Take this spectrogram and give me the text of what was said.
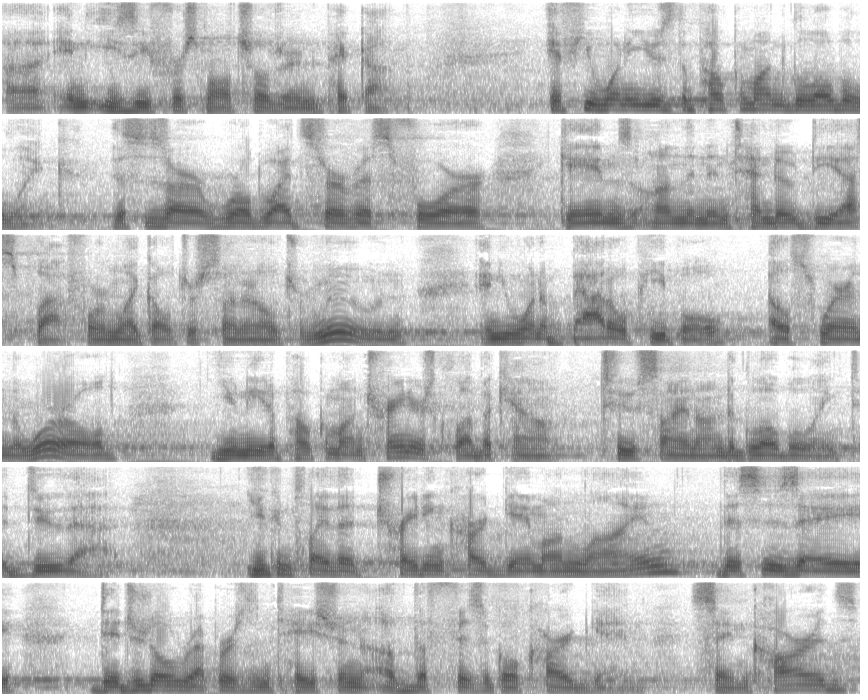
uh, and easy for small children to pick up. If you want to use the Pokemon Global Link, this is our worldwide service for games on the Nintendo DS platform like Ultra Sun and Ultra Moon, and you want to battle people elsewhere in the world, you need a Pokemon Trainers Club account to sign on to Global Link to do that. You can play the trading card game online. This is a digital representation of the physical card game. Same cards,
